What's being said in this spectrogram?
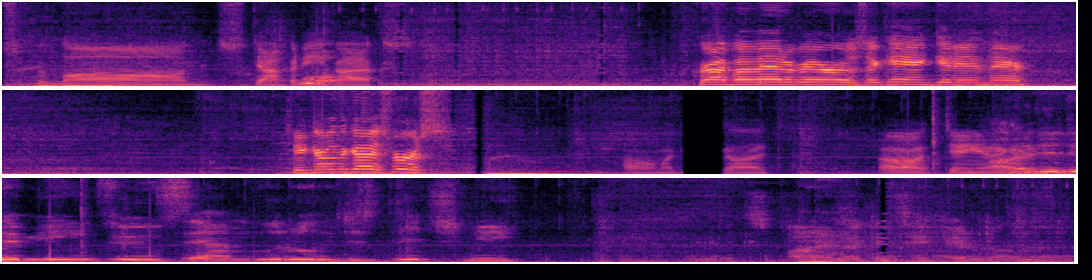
Super long, stopping evox. Crap, I'm out of arrows, I can't get in there. Take care of the guys first! Oh my god. Oh, dang it. I, I didn't mean to. Sam literally just ditched me. It's fine. I can take care of all that.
